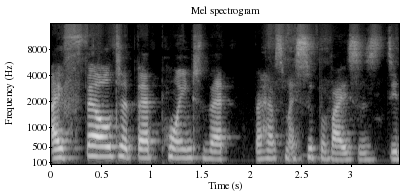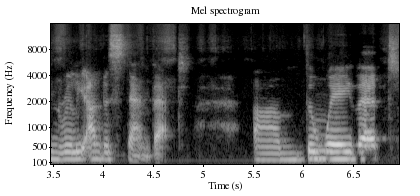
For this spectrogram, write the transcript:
I felt at that point that perhaps my supervisors didn't really understand that. Um, the mm. way that,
